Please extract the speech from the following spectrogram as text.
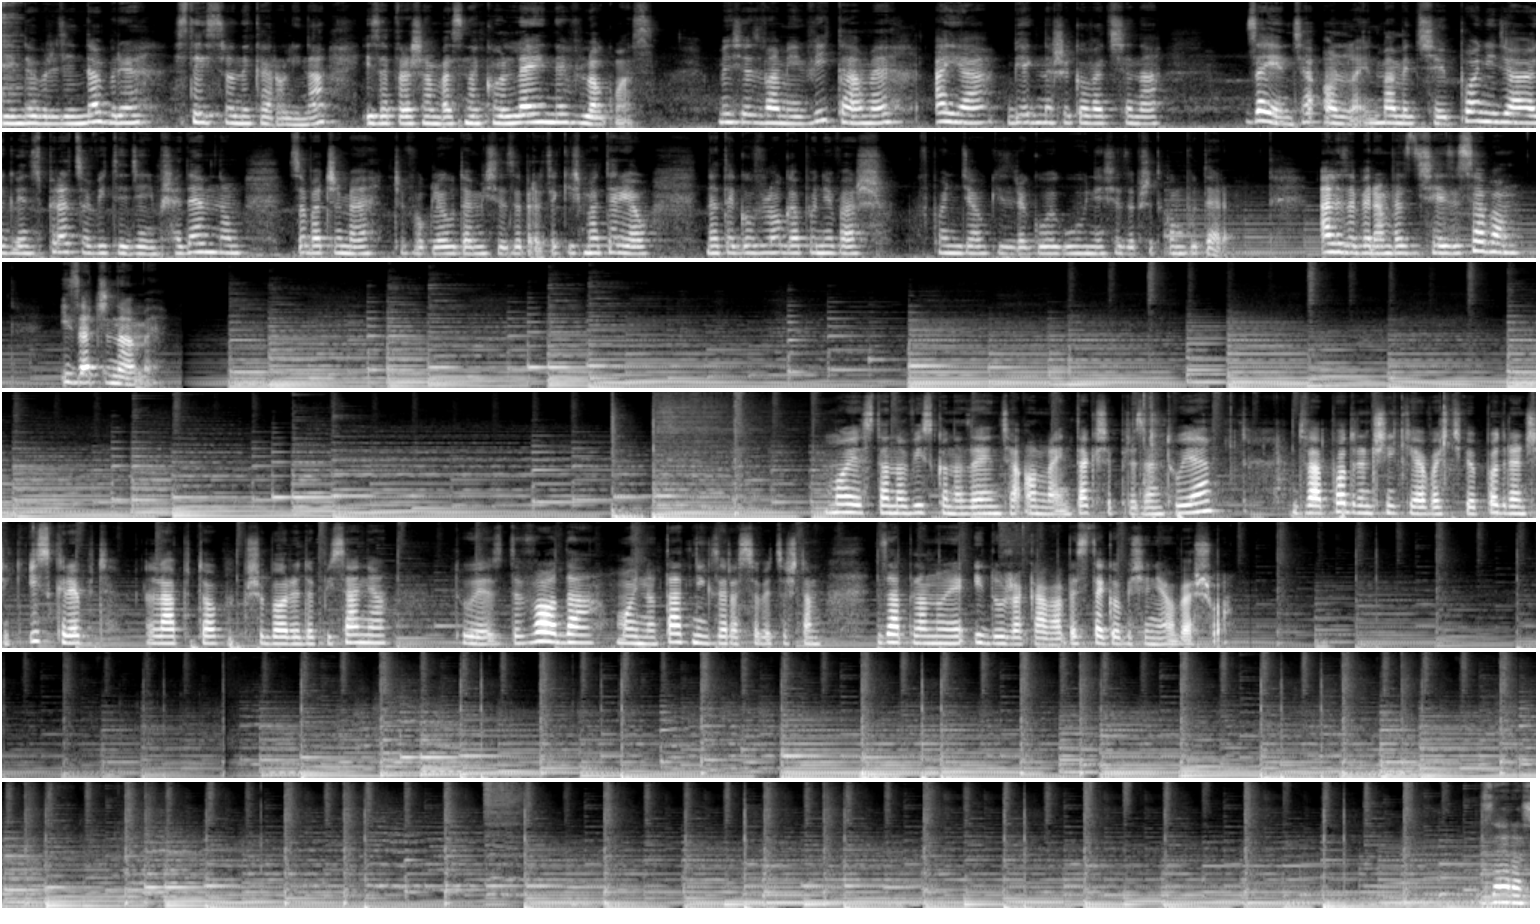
Dzień dobry, dzień dobry. Z tej strony Karolina i zapraszam Was na kolejny vlogmas. My się z Wami witamy, a ja biegnę szykować się na zajęcia online. Mamy dzisiaj poniedziałek, więc pracowity dzień przede mną. Zobaczymy, czy w ogóle uda mi się zebrać jakiś materiał na tego vloga, ponieważ w poniedziałki z reguły głównie siedzę przed komputerem. Ale zabieram Was dzisiaj ze sobą i zaczynamy. Moje stanowisko na zajęcia online tak się prezentuje. Dwa podręczniki, a właściwie podręcznik i skrypt, laptop, przybory do pisania. Tu jest woda, mój notatnik, zaraz sobie coś tam zaplanuję i duża kawa. Bez tego by się nie obeszło.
